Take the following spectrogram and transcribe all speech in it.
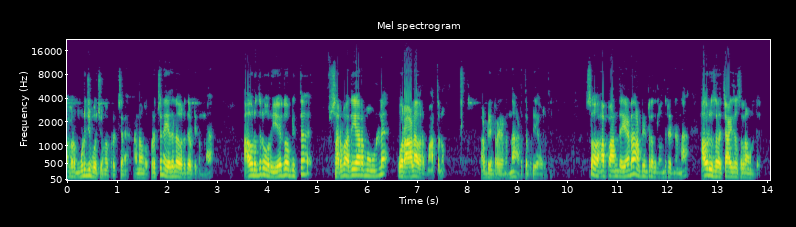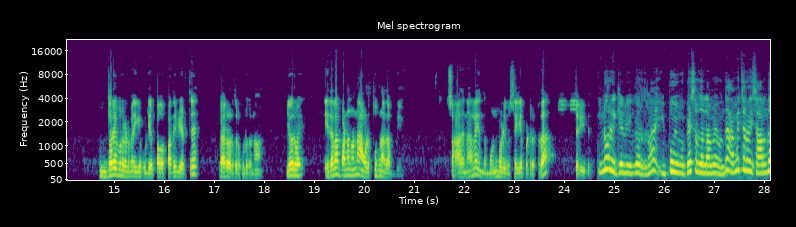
அப்புறம் முடிஞ்சு போச்சு உங்க பிரச்சனை. ஆனா உங்க பிரச்சனை எதுல வருது அப்படின்னா அவர் வந்துட்டு ஒரு ஏகோபித்த சர்வ அதிகாரமும் உள்ள ஒரு ஆளாக அவரை மாத்தணும் அப்படின்ற இடம் தான் அடுத்தபடியா வருது. ஸோ அப்போ அந்த இடம் அப்படின்றதுல வந்துட்டு என்னன்னா அவருக்கு சில சாய்ஸஸ் எல்லாம் உண்டு. துரைமுருகன் வகிக்கக்கூடிய பதவி எடுத்து வேற ஒருத்தர் கொடுக்கணும். இவர் வை இதெல்லாம் பண்ணணும்னா அவளை தூக்கினா தான் முடியும். ஸோ அதனால இந்த முன்மொழிவு செய்யப்பட்டிருப்பதா தெரியுது. இன்னொரு கேள்வி எங்கே வருதுன்னா இப்போ இவங்க பேசுறது எல்லாமே வந்து அமைச்சரவை சார்ந்து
